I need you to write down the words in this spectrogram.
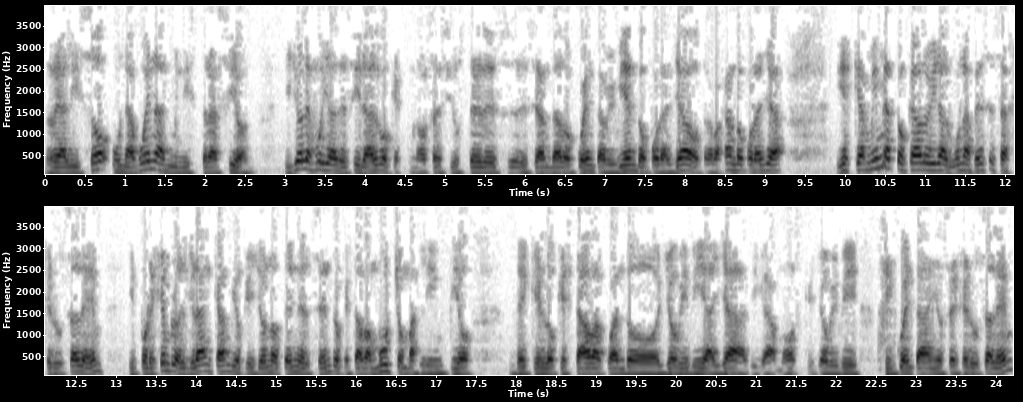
realizó una buena administración. Y yo les voy a decir algo que no sé si ustedes eh, se han dado cuenta viviendo por allá o trabajando por allá, y es que a mí me ha tocado ir algunas veces a Jerusalén y, por ejemplo, el gran cambio que yo noté en el centro, que estaba mucho más limpio, de que lo que estaba cuando yo vivía allá, digamos, que yo viví 50 años en Jerusalén,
